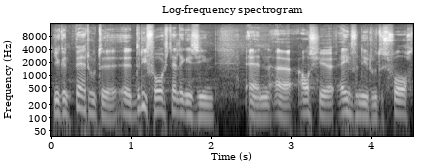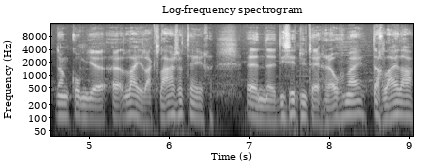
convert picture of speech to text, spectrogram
Je kunt per route eh, drie voorstellingen zien. En eh, als je een van die routes volgt, dan kom je Laila Klaaser tegen. En die zit nu tegenover mij. Dag Laila.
